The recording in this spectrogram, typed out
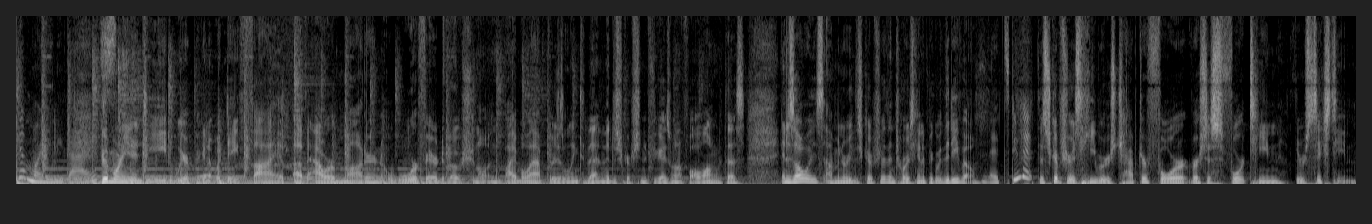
Good morning, you guys. Good morning, indeed. We are picking up with day five of our Modern Warfare devotional in the Bible app. There's a link to that in the description if you guys want to follow along with us. And as always, I'm going to read the scripture, then Tori's going to pick up with the Devo. Let's do it. The scripture is Hebrews chapter 4, verses 14 through 16.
